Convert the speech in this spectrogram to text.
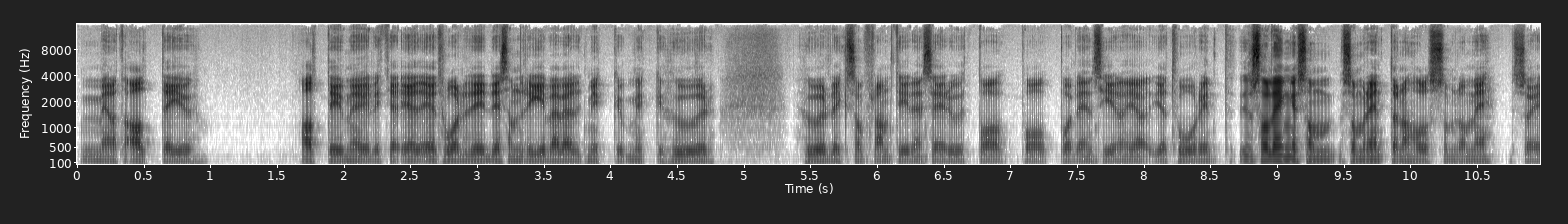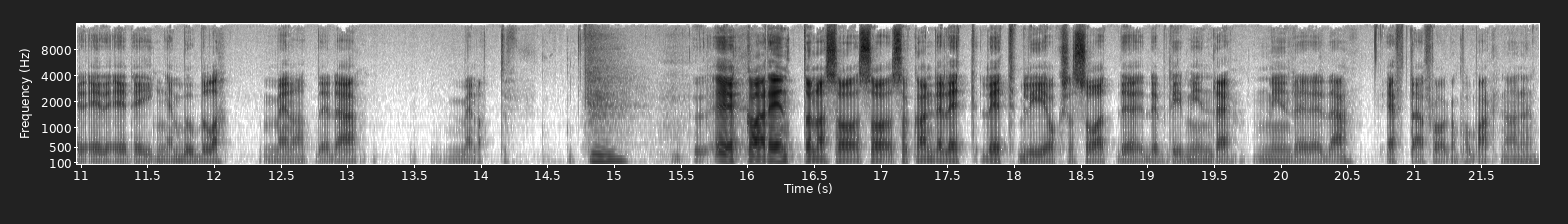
men att allt är ju allt är ju möjligt. Jag, jag tror det är det som driver väldigt mycket, mycket hur hur liksom framtiden ser ut på, på, på den sidan. Jag, jag, tror inte, så länge som, som räntorna hålls som de är, så är, är, är det ingen bubbla. Men att det där, men att mm. ökar räntorna så, så, så kan det lätt, lätt bli också så att det, det blir mindre, mindre det där efterfrågan på marknaden.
